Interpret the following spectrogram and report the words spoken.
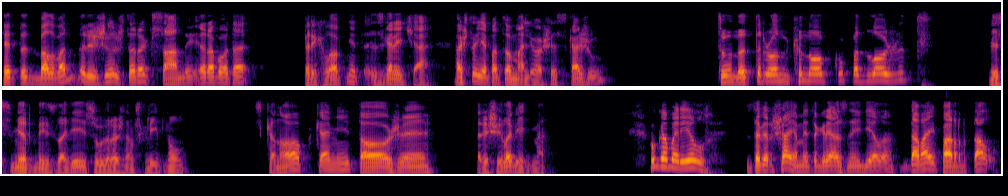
Этот болван решил, что Роксаны работа. Прихлопнет сгоряча. А что я потом Алёше скажу? — То на трон кнопку подложит. Бессмертный злодей судорожно всхлипнул. — С кнопками тоже, — решила ведьма. Уговорил. Завершаем это грязное дело. Давай портал.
